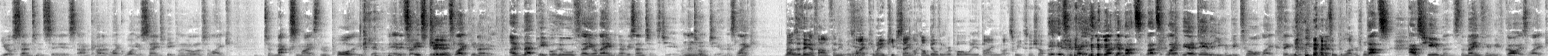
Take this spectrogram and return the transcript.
your sentences and kind of like what you're saying to people in order to like to maximize the rapport that you generate. and it's it's true. Yeah. It's like you know, I've met people who will say your name in every sentence to you when they Mm. talk to you, and it's like That was the thing I found funny was Yeah. like when he keeps saying like I'm building rapport when he's buying like sweets in a shop. it's crazy. like, and that's that's like the idea that you can be taught like things. That you kind of, something like rapport. that's as humans, the main thing we've got is like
